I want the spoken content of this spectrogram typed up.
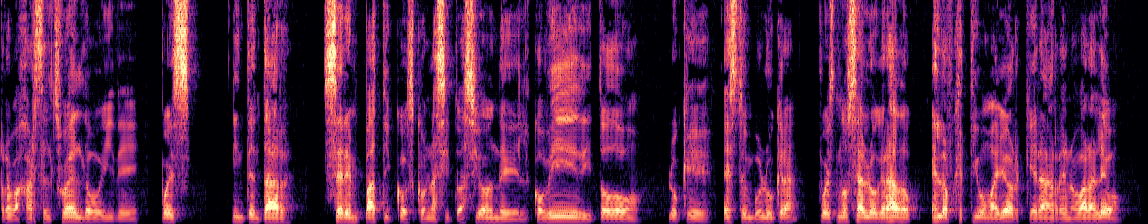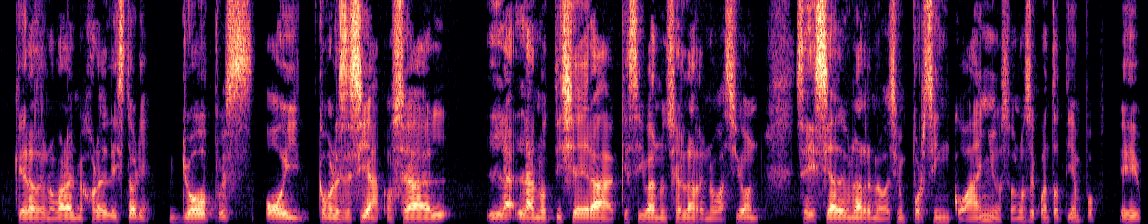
rebajarse el sueldo y de pues intentar ser empáticos con la situación del COVID y todo lo que esto involucra, pues no se ha logrado el objetivo mayor, que era renovar a Leo, que era renovar al mejor de la historia. Yo, pues, hoy, como les decía, o sea, la, noticia era que se iba a anunciar la renovación. Se decía de una renovación por cinco años o no sé cuánto tiempo. Eh,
